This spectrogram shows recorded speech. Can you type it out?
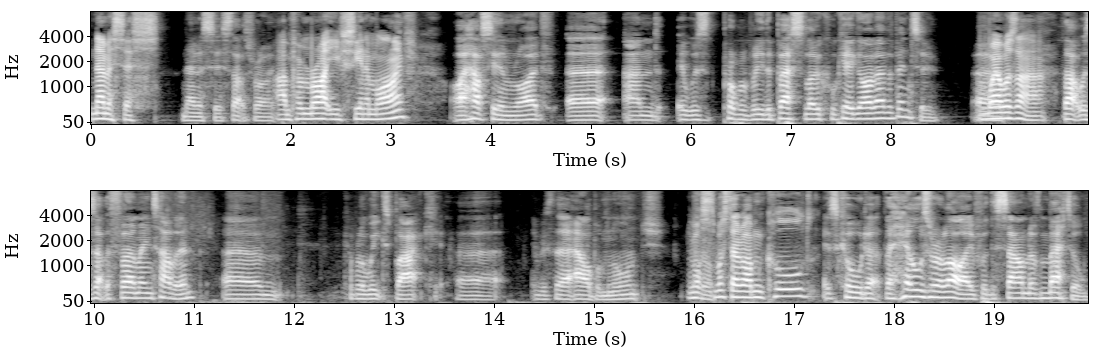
Nemesis. Nemesis. That's right. I'm from right. You've seen him live. I have seen them live, uh, and it was probably the best local gig I've ever been to. And where was that? that? Was at the Fermain Tavern um, a couple of weeks back. Uh, it was their album launch. What's what's their album called? It's called uh, "The Hills Are Alive" with the sound of metal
